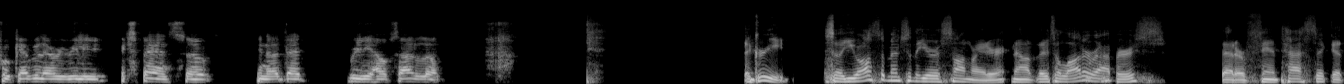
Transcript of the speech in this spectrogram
vocabulary really expands. So you know that really helps out a lot. Agreed. So you also mentioned that you're a songwriter. Now, there's a lot of mm-hmm. rappers that are fantastic at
